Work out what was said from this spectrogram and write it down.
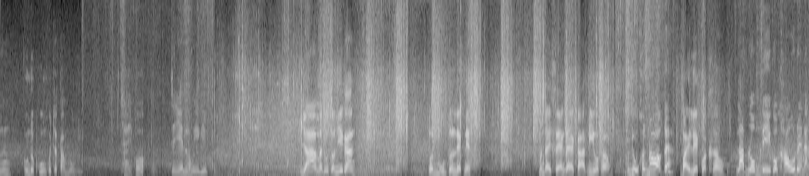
นอุณหภูมิก็จะต่ำลงอีก ใช่พ่อ จะเย็นลงอีกอีกยามาดูต้นนี้กันต้นมุมต้นเล็กเนี่ย มันได้แสงได้อากาศดีกว่าเขามันอยู่ข้างนอกอะใบเล็กกว่าเขารับลมดีกว่าเขาด้วยนะ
